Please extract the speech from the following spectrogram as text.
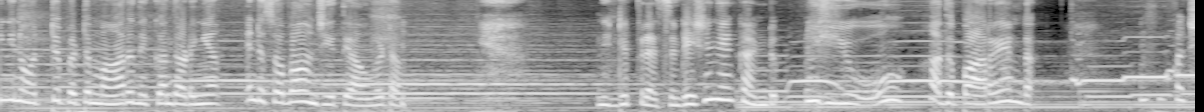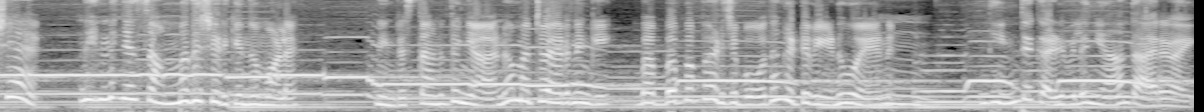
ഇങ്ങനെ ഒറ്റപ്പെട്ട് മാറി നിൽക്കാൻ തുടങ്ങിയ എന്റെ സ്വഭാവം ചീത്തയാവും കേട്ടോ. നിന്റെ പ്രസന്റേഷൻ ഞാൻ കണ്ടു. അയ്യോ അത് പറയണ്ട. പക്ഷേ നിന്നെ ഞാൻ സമ്മതിച്ചിരിക്കുന്നു മോളെ. നിന്റെ സ്ഥാനത്ത് ഞാനോ മറ്റോ ആയിരുന്നെങ്കിൽ ബബ്ബബ്ബ അടിച്ച് ബോധം കെട്ട് വീണുപോയാണ് നിന്റെ കഴിവിൽ ഞാൻ താരമായി.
